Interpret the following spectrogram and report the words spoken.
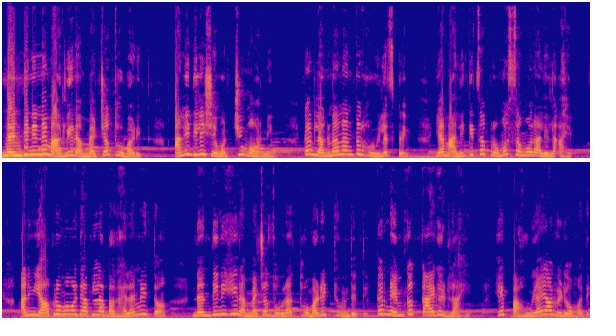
नंदिनीने मारली रम्याच्या थोबाडीत आणि दिली शेवटची वॉर्निंग तर लग्नानंतर होईलच प्रेम. या मालिकेचा प्रोमो समोर आलेला आहे. आणि या प्रोमोमध्ये आपल्याला बघायला मिळतं नंदिनी ही रम्याच्या जोरात थोबाडीत ठेवून देते. तर नेमकं काय घडलं आहे हे पाहूया या व्हिडिओमध्ये.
